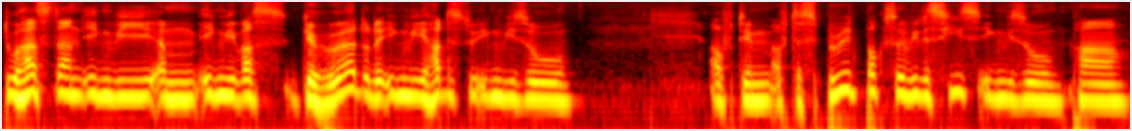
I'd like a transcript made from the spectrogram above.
du hast dann irgendwie, ähm, irgendwie was gehört oder irgendwie hattest du irgendwie so auf dem, auf der Spirit Box oder wie das hieß, irgendwie so ein paar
